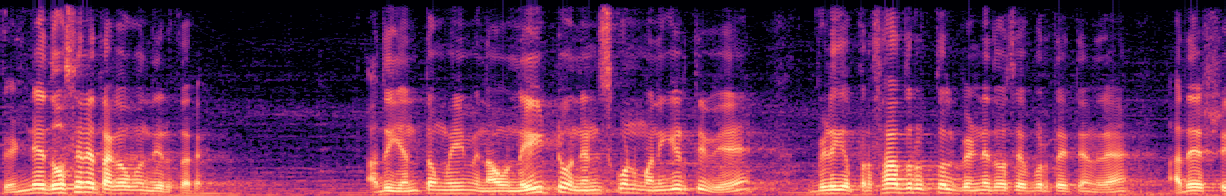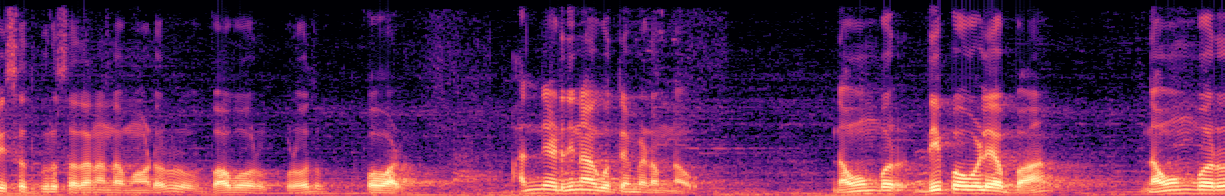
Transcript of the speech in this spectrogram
ಬೆಣ್ಣೆ ದೋಸೆನೇ ತಗೊಬಂದಿರ್ತಾರೆ. ಅದು ಎಂಥ ಮಹಿಮೆ. ನಾವು ನೈಟು ನೆನೆಸ್ಕೊಂಡು ಮನಗಿರ್ತೀವಿ ಬೆಳಿಗ್ಗೆ ಪ್ರಸಾದ ರೂಪದಲ್ಲಿ ಬೆಣ್ಣೆ ದೋಸೆ ಬರ್ತೈತೆ ಅಂದರೆ ಅದೇ ಶ್ರೀ ಸದ್ಗುರು ಸದಾನಂದ ಮಾಡೋರು ಬಾಬಾ ಅವರು ಕೊಡೋದು ಪವಾಡ. ಹನ್ನೆರಡು ದಿನ ಆಗುತ್ತೆ ಮೇಡಮ್ ನಾವು. ನವಂಬರ್, ದೀಪಾವಳಿ ಹಬ್ಬ ನವಂಬರ್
